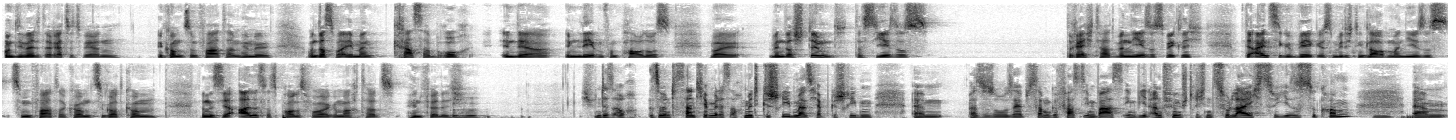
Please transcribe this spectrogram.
und ihr werdet errettet werden. Ihr kommt zum Vater im Himmel. Und das war eben ein krasser Bruch in der, im Leben von Paulus, weil wenn das stimmt, dass Jesus Recht hat, wenn Jesus wirklich der einzige Weg ist und wir durch den Glauben an Jesus zum Vater kommen, zu Gott kommen, dann ist ja alles, was Paulus vorher gemacht hat, hinfällig. Ich finde das auch so interessant. Ich habe mir das auch mitgeschrieben. Also ich habe geschrieben, ähm, also so selbst zusammengefasst, ihm war es irgendwie in Anführungsstrichen zu leicht, zu Jesus zu kommen. Ähm,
